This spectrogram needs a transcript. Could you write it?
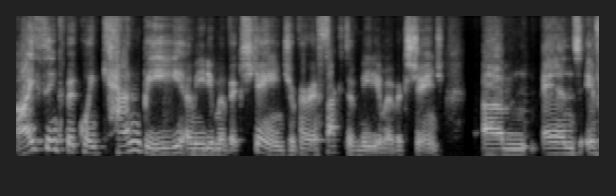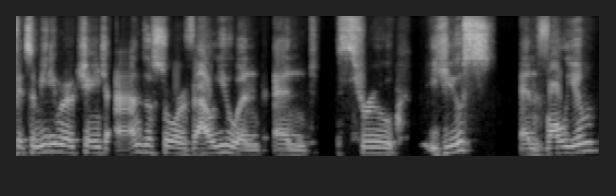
I think Bitcoin can be a medium of exchange, a very effective medium of exchange. Um, and if it's a medium of exchange and a store of value and, and through use and volume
